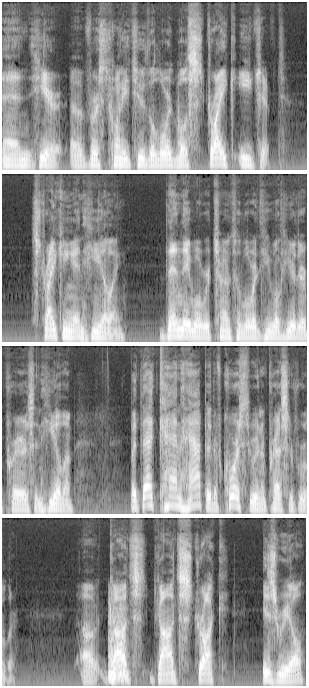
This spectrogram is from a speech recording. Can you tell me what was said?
and here, uh, verse 22 the Lord will strike Egypt, striking and healing. Then they will return to the Lord. He will hear their prayers and heal them. But that can happen, of course, through an oppressive ruler. Uh, God's, God struck Israel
